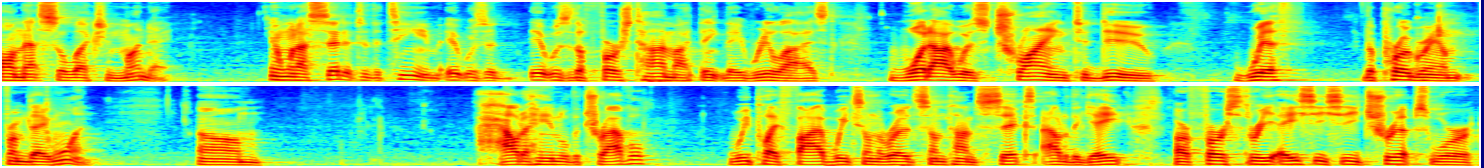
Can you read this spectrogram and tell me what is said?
on that selection Monday. And when I said it to the team, it was a it was the first time I think they realized what I was trying to do with the program from day one. Um, how to handle the travel. We play five weeks on the road, sometimes six out of the gate. Our first three ACC trips were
